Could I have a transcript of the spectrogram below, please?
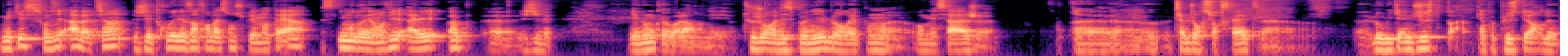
mais qui se sont dit ah bah tiens j'ai trouvé des informations supplémentaires, ils m'ont donné envie, allez hop euh, j'y vais. Et donc euh, voilà on est toujours disponible, on répond aux messages euh, 7 jours sur 7, le week-end juste avec un peu plus d'heures de,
